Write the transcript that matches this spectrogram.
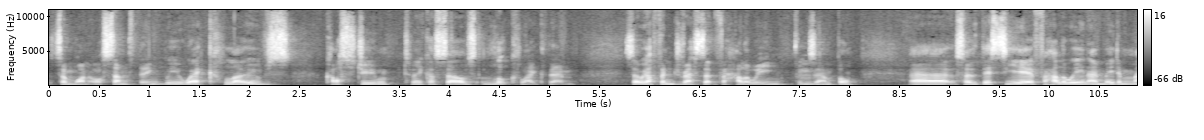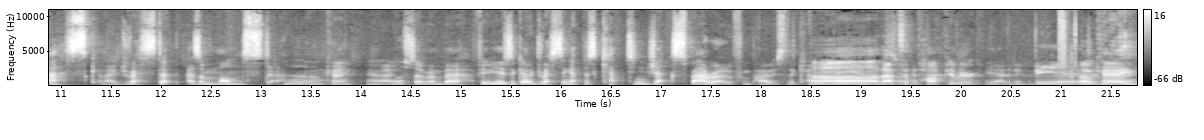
someone or something, we wear clothes, costume to make ourselves look like them. So we often dress up for Halloween, Hmm. for example. Uh, so this year for Halloween, I made a mask and I dressed up as a monster. Oh, okay. Yeah, I also remember a few years ago dressing up as Captain Jack Sparrow from Pirates of the Caribbean. Ah, that's So a had the- popular. yeah, the big beard. and Okay.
